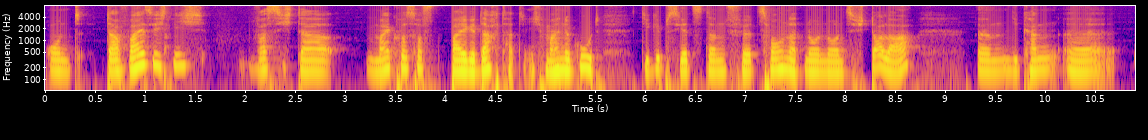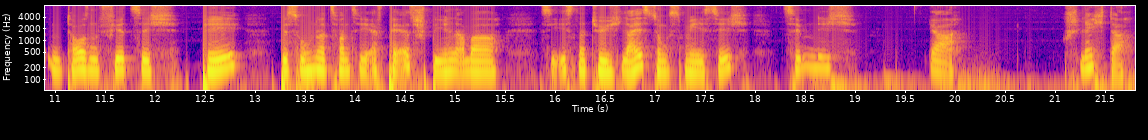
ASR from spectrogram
Und da weiß ich nicht, was sich da Microsoft bei gedacht hat. Ich meine, gut, die gibt es jetzt dann für 299 Dollar. Ähm, die kann äh, in 1040p bis zu 120 FPS spielen, aber sie ist natürlich leistungsmäßig ziemlich, ja, schlechter.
